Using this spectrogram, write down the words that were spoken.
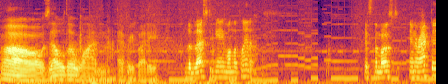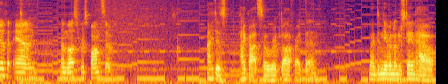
Oh, Zelda 1, everybody. The best game on the planet. It's the most interactive and the most responsive. I just, I got so ripped off right then. I didn't even understand how.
